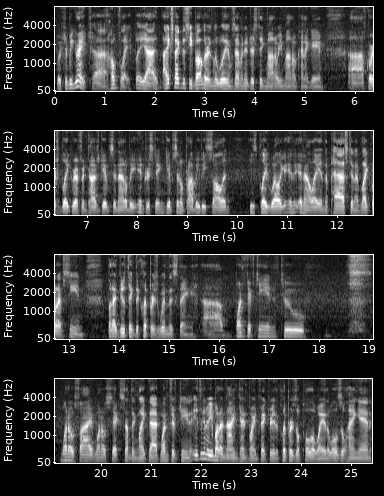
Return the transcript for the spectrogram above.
which would be great, uh, hopefully. But yeah, I expect to see Butler and Lou Williams have an interesting mano a mano kind of game. Uh, of course, Blake Griffin, Taj Gibson, that'll be interesting. Gibson will probably be solid. He's played well in, in LA in the past, and I've liked what I've seen. But I do think the Clippers win this thing. Uh, 115 to 105, 106, something like that. 115. It's going to be about a 9, 10 point victory. The Clippers will pull away. The Wolves will hang in.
